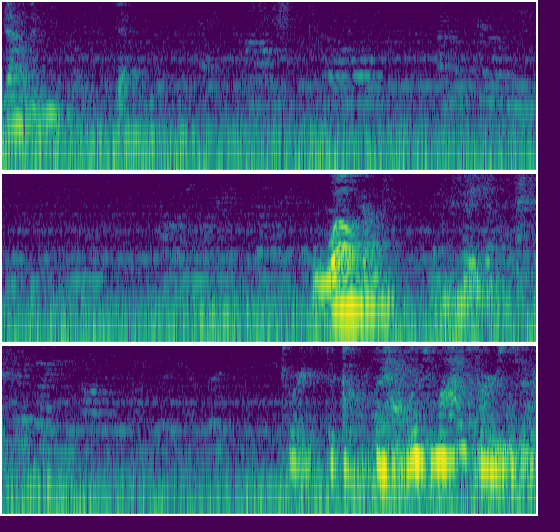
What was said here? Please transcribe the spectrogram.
Yeah, I think you. Yeah. Um, so I'm a fan of the new Halloween Horror Nights store. Just Welcome. I started going on the 23rd anniversary. Drink the That was my first year.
